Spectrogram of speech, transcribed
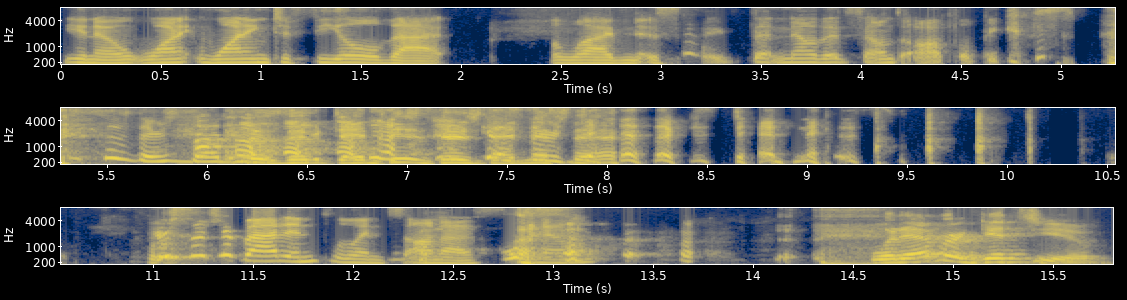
you know want, wanting to feel that aliveness Like, that now that sounds awful because because there's deadness Because there- dead- there's 'Cause deadness there. dead- there's deadness you're such a bad influence on us you know Whatever gets you.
